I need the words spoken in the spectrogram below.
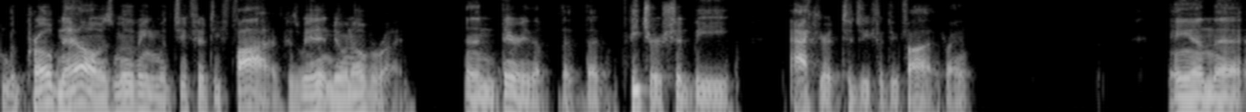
the probe now is moving with G55 because we didn't do an override. And In theory, the, the, the feature should be accurate to G55, right? And that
